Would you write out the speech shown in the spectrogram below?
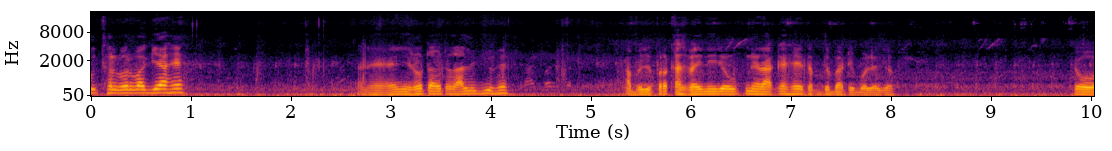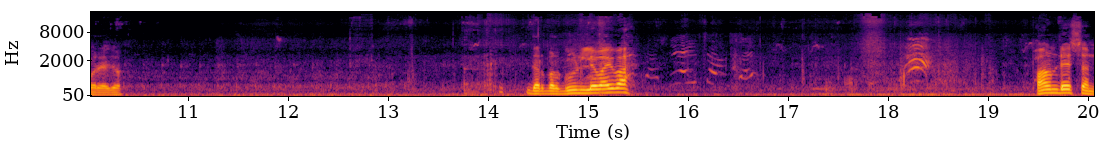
ઉથલ વરવા ગયા છે. અને એની રોટાવેટર હાલી ગયું છે. આ બધું પ્રકાશભાઈની જો ઉપને રાખે છે ધબધબાટી બોલે જો. કેવો રહે જો. દરબાર ગુણ લેવા આવ્યા. ફાઉન્ડેશન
